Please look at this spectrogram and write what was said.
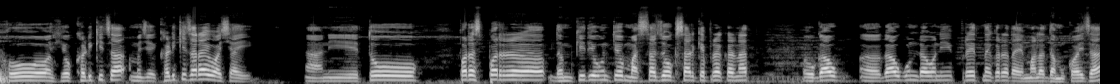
हो ह्यो खडकीचा म्हणजे खडकीचा रहिवासी आहे आणि तो परस्पर धमकी देऊन तो मस्साजोगसारख्या प्रकरणात गाव अ, गावगुंडावणी प्रयत्न करत आहे. मला धमकवायचा.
